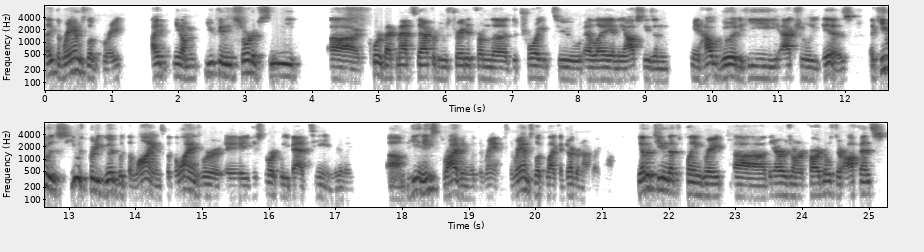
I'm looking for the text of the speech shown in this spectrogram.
I think the Rams look great. I, you know, you can sort of see uh, quarterback Matt Stafford, who was traded from the Detroit to LA in the offseason. I mean, how good he actually is. Like he was, he was pretty good with the Lions, but the Lions were a historically bad team, really. Um, he and he's thriving with the Rams. The Rams look like a juggernaut right now. The other team that's playing great, uh, the Arizona Cardinals, their offense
